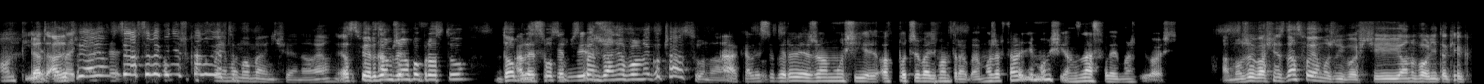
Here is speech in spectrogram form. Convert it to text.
On pije. Ja, ale ja, ja, ja wcale go nie szkaluję w tym momencie. No. Ja, ja stwierdzam, że ma po prostu dobry ale sposób spędzania wolnego czasu. No. Tak, ale sugeruję, że on musi odpoczywać wątrobę. Może wcale nie musi, on zna swoje możliwości. A może właśnie zna swoje możliwości i on woli, tak jak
